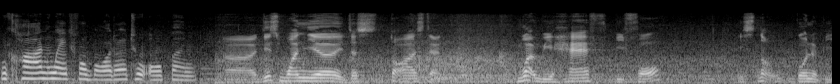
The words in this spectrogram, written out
we can't wait for border to open. Uh, this one year, it just taught us that what we have before is not going to be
